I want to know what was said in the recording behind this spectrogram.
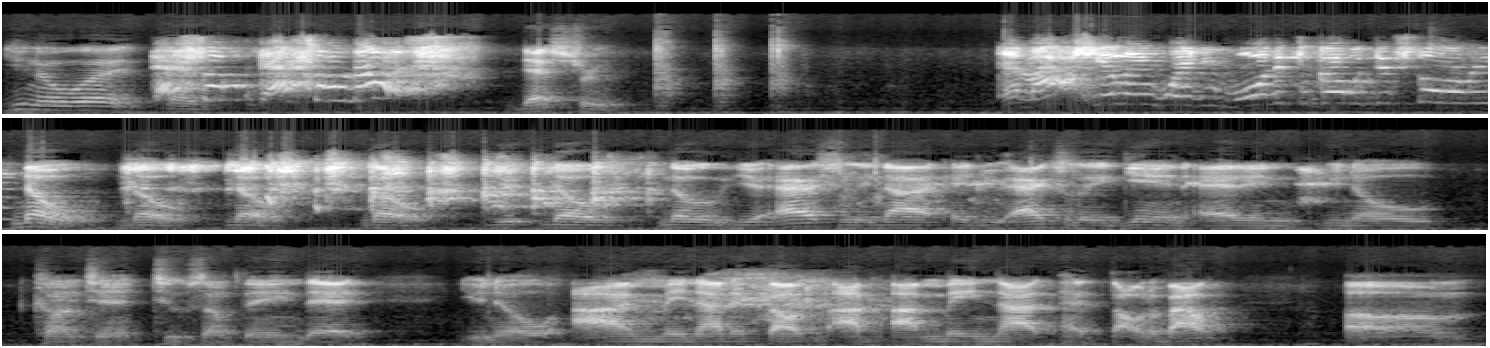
You know what? That's on, that's on us. that's true. Am I killing where you wanted to go with this story? No, no, no, no, you, no, no. You're actually not, and you actually again adding, you know, content to something that, you know, I may not have thought, I, I may not have thought about, um,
